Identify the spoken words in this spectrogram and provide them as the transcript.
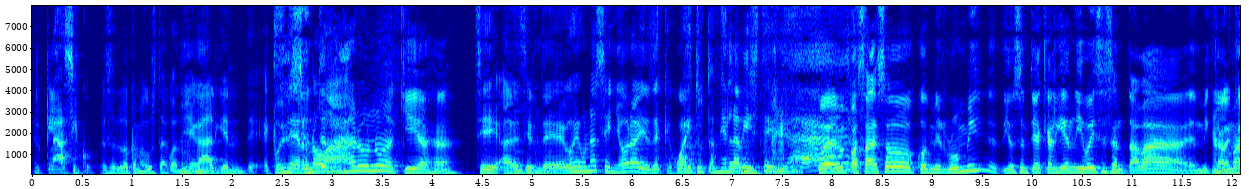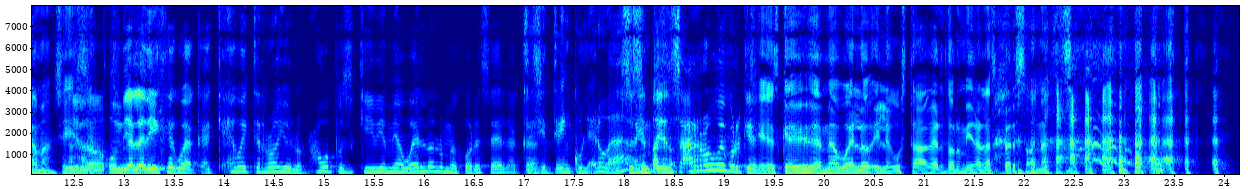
El clásico. Eso es lo que me gusta cuando llega alguien de Oye, se externo siente a, raro, ¿no? Aquí, ajá. Sí, a decirte, güey, una señora y es de que, güey, tú también la viste. Güey, a mí me pasaba eso con mi roomie. Yo sentía que alguien iba y se sentaba en mi En la cama. cama, sí, Y un día sí. le dije, güey, acá, ¿qué, güey? ¿Qué rollo? Y lo, no, güey, pues aquí vi a mi abuelo, a lo mejor es él acá. Se siente bien culero, ¿verdad? Se siente en pasó. zarro, güey, porque... Sí, es que vivía mi abuelo y le gustaba ver dormir a las personas.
